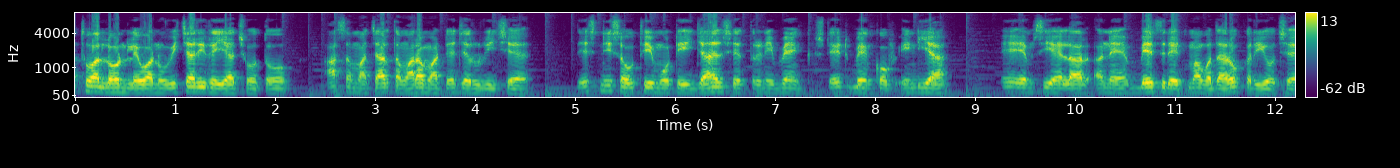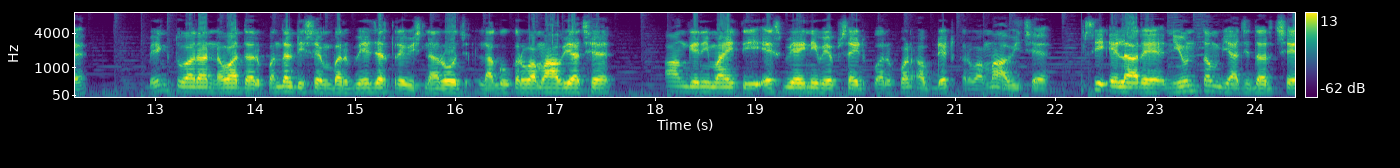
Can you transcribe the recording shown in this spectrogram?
અથવા લોન લેવાનું વિચારી રહ્યા છો તો આ સમાચાર તમારા માટે જરૂરી છે. દેશની સૌથી મોટી જાહેર ક્ષેત્રની bank, State Bank of India, AMCLR અને બેઝ રેટમાં વધારો કર્યો છે. બેંક દ્વારા નવા દર પંદર ડિસેમ્બર બે હજાર ત્રેવીસના રોજ લાગુ કરવામાં આવ્યા છે. આ અંગેની માહિતી એસબીઆઈની વેબસાઇટ પર પણ અપડેટ કરવામાં આવી છે. એમસીએલઆર એ ન્યૂનતમ વ્યાજ દર છે,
